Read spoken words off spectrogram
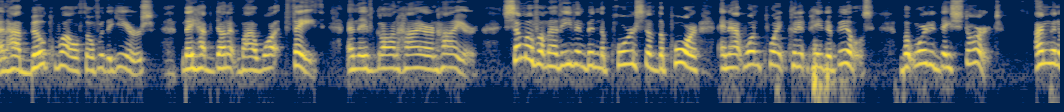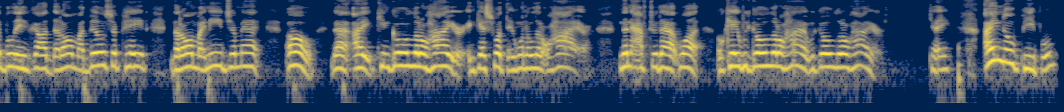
and have built wealth over the years, they have done it by what? Faith. And they've gone higher and higher. Some of them have even been the poorest of the poor and at one point couldn't pay their bills. But where did they start? I'm going to believe God that all my bills are paid, that all my needs are met. Oh, that I can go a little higher. And guess what? They went a little higher. And then after that, what? Okay, we go a little higher. We go a little higher. Okay? I know people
